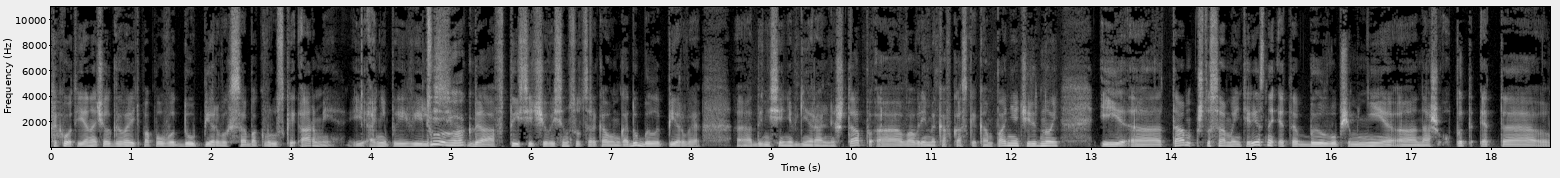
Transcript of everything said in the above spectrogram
Так вот, я начал говорить по поводу первых собак в русской армии, и они появились... Так. Да, в 1840 году было первое э, донесение в Генеральный штаб э, во время Кавказской кампании очередной, и э, там, что самое интересное, это был, в общем, не наш опыт, это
